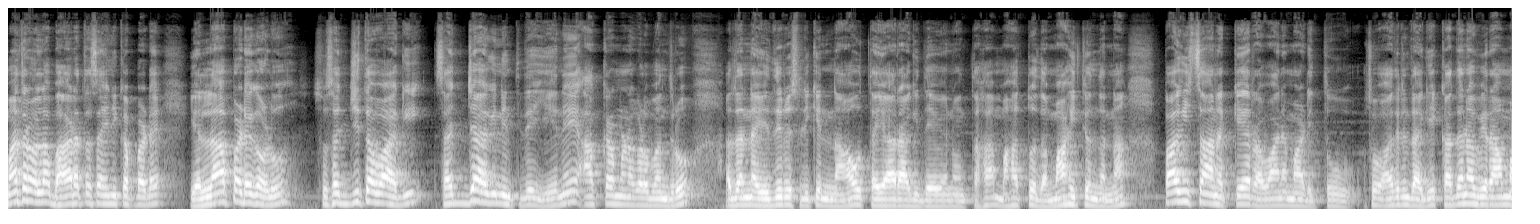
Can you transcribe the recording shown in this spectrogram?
ಮಾತ್ರವಲ್ಲ, ಭಾರತ ಸೈನಿಕ ಪಡೆ ಎಲ್ಲ ಪಡೆಗಳು ಸುಸಜ್ಜಿತವಾಗಿ, ಸಜ್ಜಾಗಿ ನಿಂತಿದೆ. ಏನೇ ಆಕ್ರಮಣಗಳು ಬಂದರೂ ಅದನ್ನು ಎದುರಿಸಲಿಕ್ಕೆ ನಾವು ತಯಾರಾಗಿದ್ದೇವೆ ಅನ್ನುವಂತಹ ಮಹತ್ವದ ಮಾಹಿತಿಯೊಂದನ್ನು ಪಾಕಿಸ್ತಾನಕ್ಕೆ ರವಾನೆ ಮಾಡಿತ್ತು. ಸೊ ಅದರಿಂದಾಗಿ ಕದನ ವಿರಾಮ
